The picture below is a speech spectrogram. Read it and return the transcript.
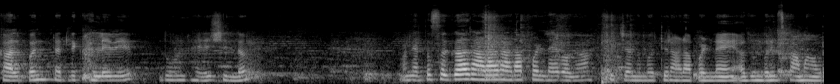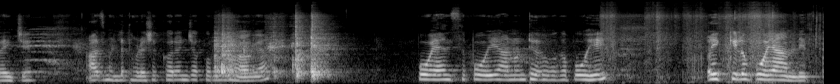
काल पण त्यातले खाल्लेले दोन राहिले शिल्लक. आणि आता सगळा राडा राडा पडला आहे बघा किचनवरती राडा पडला आहे अजून बरीच कामं आवरायचे आज म्हटलं थोड्याशा करंजा करून घ्याव्या. पोह्यांचं पोहे आणून ठेव बघा पोहे. एक किलो पोहे आणलेत.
